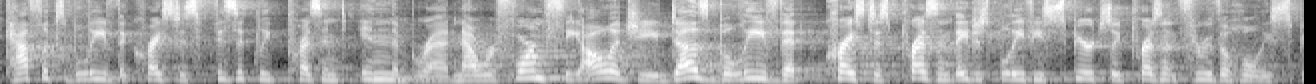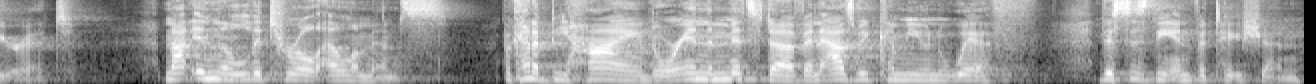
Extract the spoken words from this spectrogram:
Catholics believe that Christ is physically present in the bread. Now, Reformed theology does believe that Christ is present, they just believe he's spiritually present through the Holy Spirit, not in the literal elements, but kind of behind or in the midst of and as we commune with. This is the invitation.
